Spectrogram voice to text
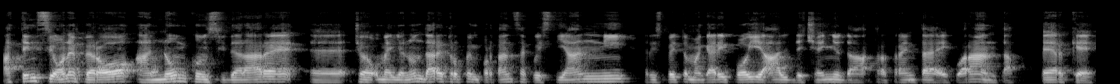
Attenzione però a non considerare, eh, cioè, o meglio, non dare troppa importanza a questi anni rispetto magari poi al decennio da, tra 30 e 40. Perché?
